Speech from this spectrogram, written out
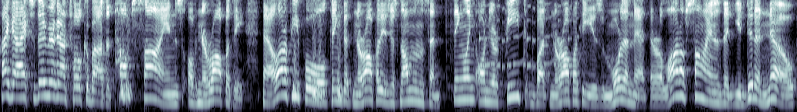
Hi guys, today we're going to talk about the top signs of neuropathy. Now a lot of people think that neuropathy is just numbness and tingling on your feet, but neuropathy is more than that. There are a lot of signs that you didn't know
